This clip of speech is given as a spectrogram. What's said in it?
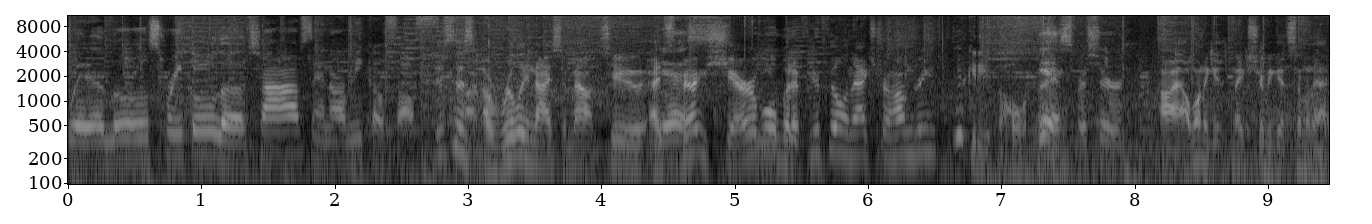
with a little sprinkle of chives and our Mico sauce. This is a really nice amount too. It's Yes. very shareable, but if you're feeling extra hungry, you could eat the whole thing. Yes, for sure. All right, I want to get make sure we get some of that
